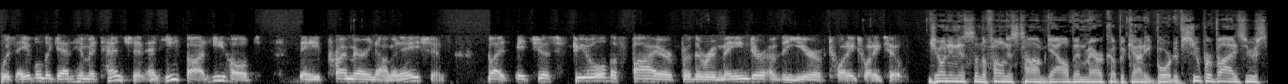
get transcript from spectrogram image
was able to get him attention. And he thought, he hoped, a primary nomination. But it just fueled the fire for the remainder of the year of 2022. Joining us on the phone is Tom Galvin, Maricopa County Board of Supervisors.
